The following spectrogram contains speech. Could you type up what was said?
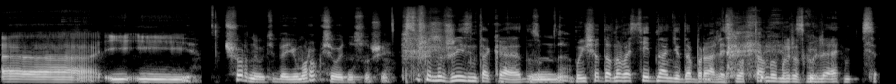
А, и, и черный у тебя юморок сегодня, слушай. Слушай, ну жизнь такая. Да. Мы еще до новостей дна не добрались. Вот там и мы разгуляемся.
